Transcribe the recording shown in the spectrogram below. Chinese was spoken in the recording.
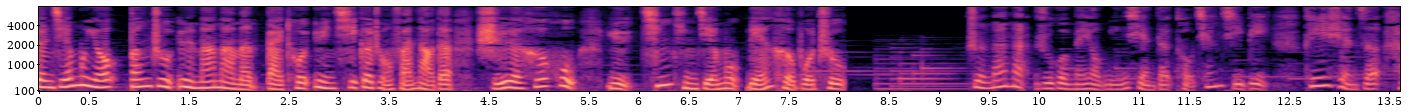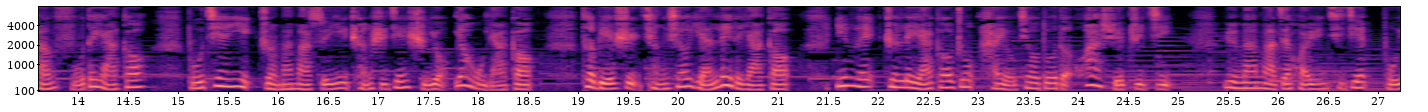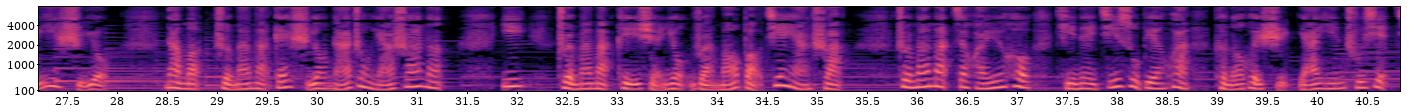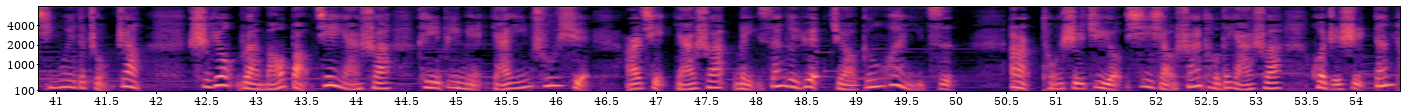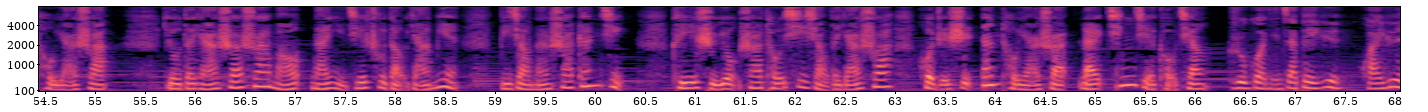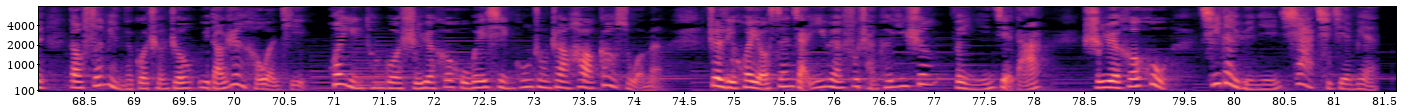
本节目由帮助孕妈妈们摆脱孕期各种烦恼的十月呵护与蜻蜓节目联合播出。准妈妈如果没有明显的口腔疾病，可以选择含氟的牙膏，不建议准妈妈随意长时间使用药物牙膏，特别是强消炎类的牙膏，因为这类牙膏中含有较多的化学制剂，孕妈妈在怀孕期间不宜使用。那么，准妈妈该使用哪种牙刷呢？一，准妈妈可以选用软毛保健牙刷。准妈妈在怀孕后，体内激素变化可能会使牙龈出现轻微的肿胀，使用软毛保健牙刷可以避免牙龈出血，而且牙刷每三个月就要更换一次。二，同时具有细小刷头的牙刷或者是单头牙刷。有的牙刷刷毛难以接触到牙面，比较难刷干净，可以使用刷头细小的牙刷或者是单头牙刷来清洁口腔。如果您在备孕、怀孕到分娩的过程中遇到任何问题，欢迎通过十月呵护微信公众账号告诉我们，这里会有三甲医院妇产科医生为您解答。十月呵护，期待与您下期见面。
